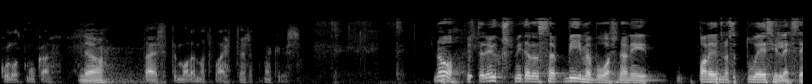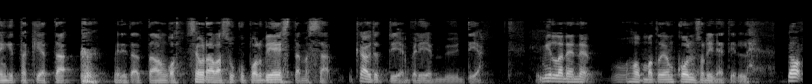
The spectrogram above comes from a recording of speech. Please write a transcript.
kulut mukana. Joo. Tai sitten molemmat vaihtoehdot näkyvissä. No, sitten yksi, mikä tässä viime vuosina niin paljon nostettu esille senkin takia, että mietitään, että onko seuraava sukupolvi estämässä käytettyjen pelien myyntiä. Millainen homma toi on konsolinetille? No,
